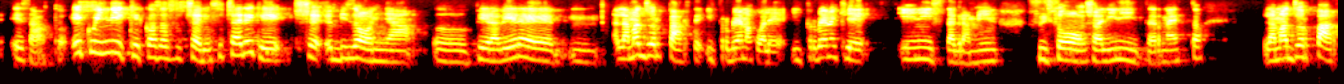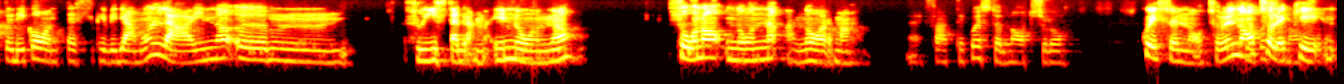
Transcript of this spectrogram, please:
esatto, e quindi che cosa succede? Succede che bisogna, uh, per avere mh, la maggior parte, il problema qual è? Il problema è che in Instagram, in, sui social, in internet, la maggior parte dei contest che vediamo online um, su Instagram e non sono non a norma. Eh, infatti, questo è il nocciolo. Questo è il nocciolo. Il nocciolo è, è che,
